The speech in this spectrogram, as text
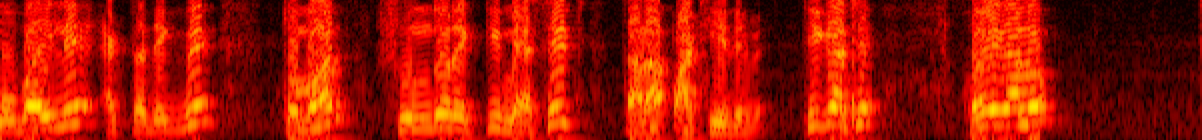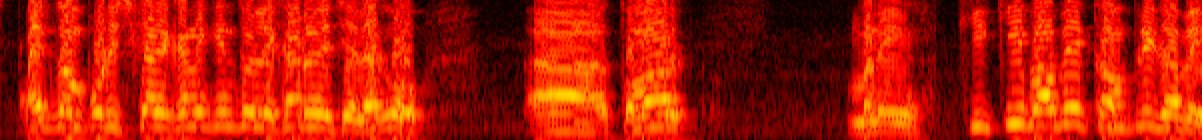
মোবাইলে একটা দেখবে তোমার সুন্দর একটি মেসেজ তারা পাঠিয়ে দেবে। ঠিক আছে? হয়ে গেল? একদম পরিষ্কার এখানে কিন্তু লেখা রয়েছে। দেখো তোমার মানে কি কীভাবে কমপ্লিট হবে?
